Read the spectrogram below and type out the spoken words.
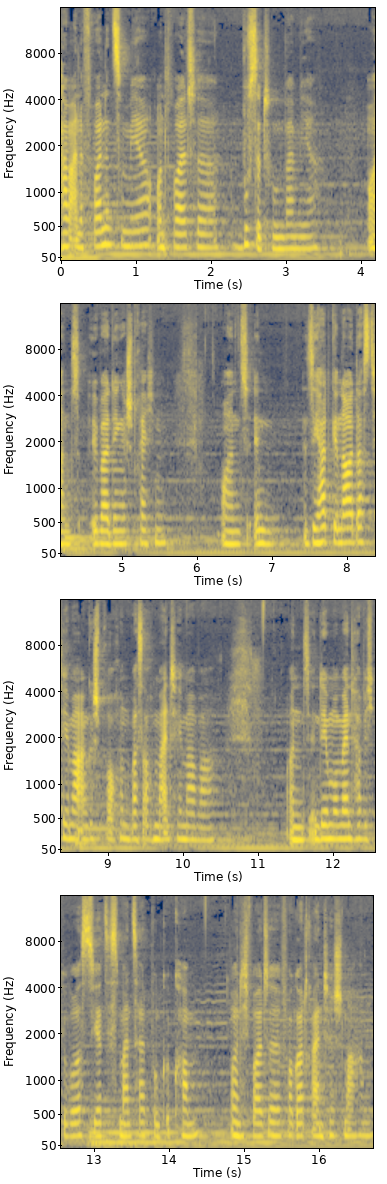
Kam eine Freundin zu mir und wollte Buße tun bei mir und über Dinge sprechen. Und in, sie hat genau das Thema angesprochen, was auch mein Thema war. Und in dem Moment habe ich gewusst, jetzt ist mein Zeitpunkt gekommen. Und ich wollte vor Gott reinen Tisch machen.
